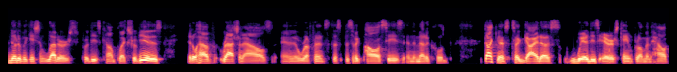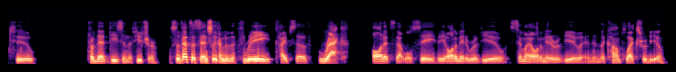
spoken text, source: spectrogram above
notification letters for these complex reviews. It'll have rationales and it'll reference the specific policies and the medical documents to guide us where these errors came from and how to prevent these in the future. So that's essentially kind of the three types of RAC audits that we'll see the automated review, semi automated review, and then the complex review.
